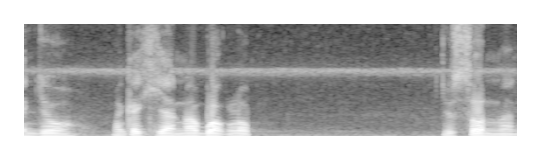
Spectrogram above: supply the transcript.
กอยู่ มันก็เขียนมาบวกลบ อยู่ส้นมัน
